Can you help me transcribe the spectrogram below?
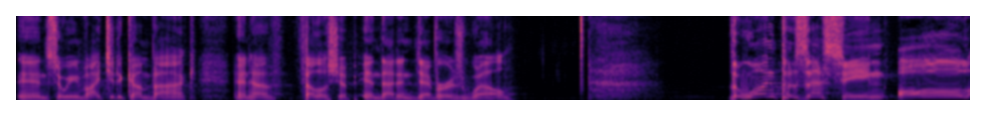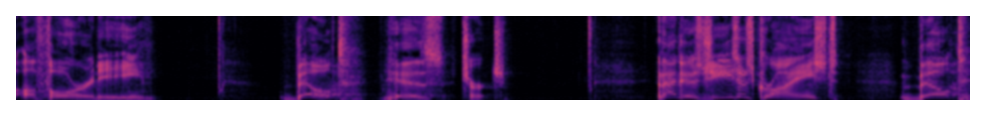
And so we invite you to come back and have fellowship in that endeavor as well. The one possessing all authority built his church. And that is Jesus Christ built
